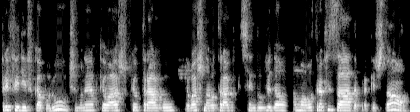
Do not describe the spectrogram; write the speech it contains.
preferi ficar por último, né, porque eu acho que eu trago, eu acho não, eu trago sem dúvida uma outra visada para a questão,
